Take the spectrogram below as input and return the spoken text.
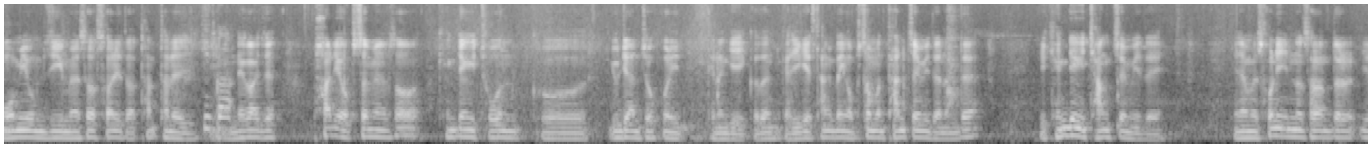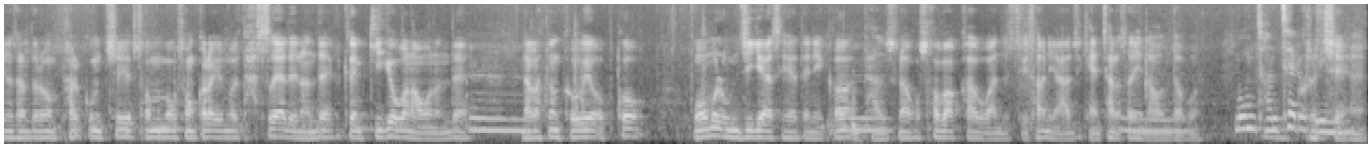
몸이 움직이면서 선이 더 탄탄해지지. 그러니까- 내가 이제 팔이 없으면서 굉장히 좋은 그 유리한 조건이 되는 게 있거든. 그러니까 이게 상당히 없으면 단점이 되는데 이게 굉장히 장점이 돼. 왜냐하면 손이 있는 사람들 이런 사람들은 팔꿈치, 손목, 손가락 이런 걸 다 써야 되는데 그렇게 되면 기교가 나오는데 나 같은 그게 없고 몸을 움직여서 해야 되니까 단순하고 소박하고 완전 선이 아주 괜찮은 선이 나온다고. 몸 전체로 그렇지. 그리는. 예.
